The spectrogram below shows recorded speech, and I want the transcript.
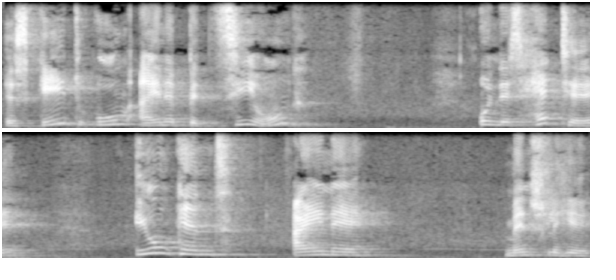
Es geht um eine Beziehung und es hätte irgendeine menschliche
